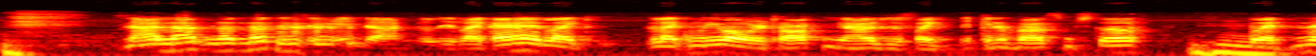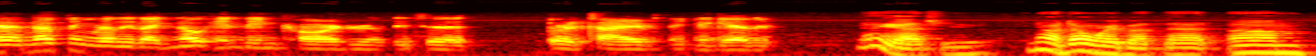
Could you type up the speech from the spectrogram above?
not, not, not nothing to end on really. Like I had like like when you all were talking, I was just like thinking about some stuff, Mhm. but no, nothing really like no ending card really to sort of tie everything together. I got you. No, don't worry about that. Um,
